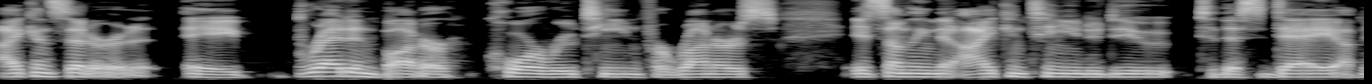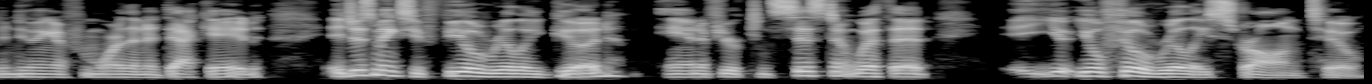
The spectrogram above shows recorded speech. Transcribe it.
I consider it a bread and butter core routine for runners. It's something that I continue to do to this day. I've been doing it for more than a decade. It just makes you feel really good. And if you're consistent with it, you, will feel really strong too.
